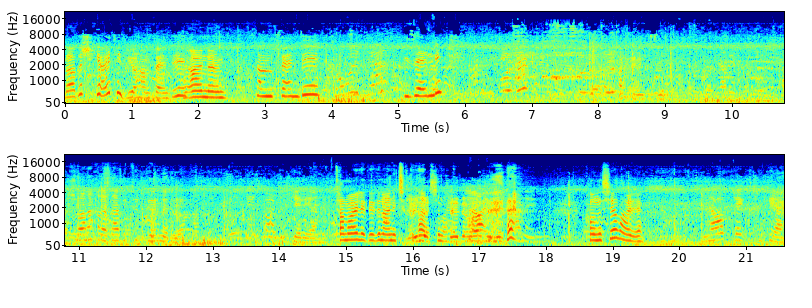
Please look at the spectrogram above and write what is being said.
Daha da şikayet ediyor hanımefendi. aynen. Hanımefendi. Güzellik. Şu ana kadar daha bir Türk görmedim. Türkiye'li yani. Tam öyle dedin hani çıktı karşıma. Konuşuyorlar ya. Ya pek Türk yani.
